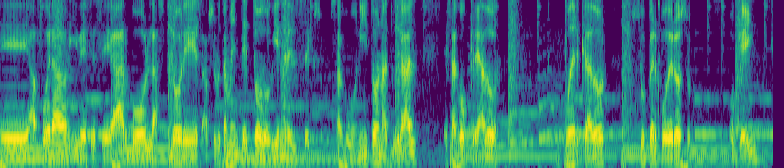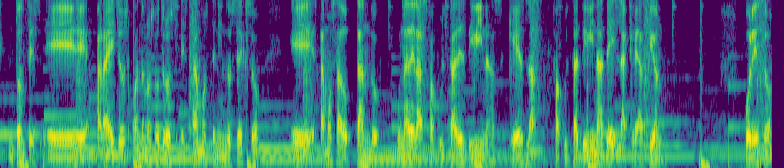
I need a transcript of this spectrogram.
eh, afuera y ves ese árbol, las flores, absolutamente todo viene del sexo. Es algo bonito, natural, es algo creador. Un poder creador súper poderoso. ¿Ok? Entonces, eh, para ellos, cuando nosotros estamos teniendo sexo, eh, estamos adoptando una de las facultades divinas, que es la facultad divina de la creación. Por eso,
